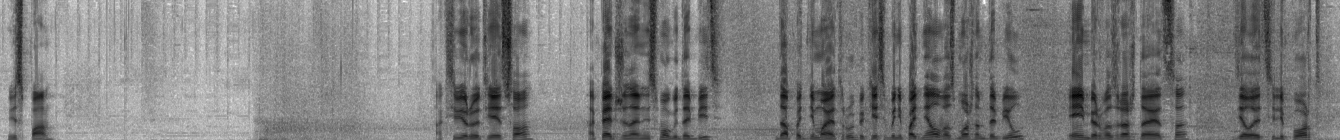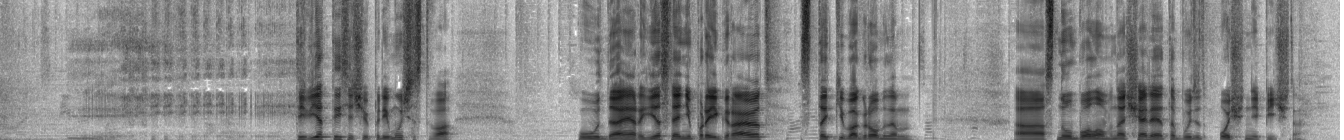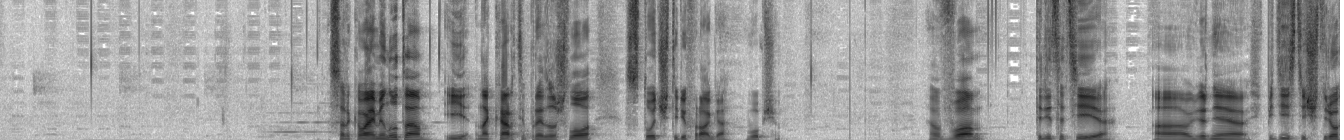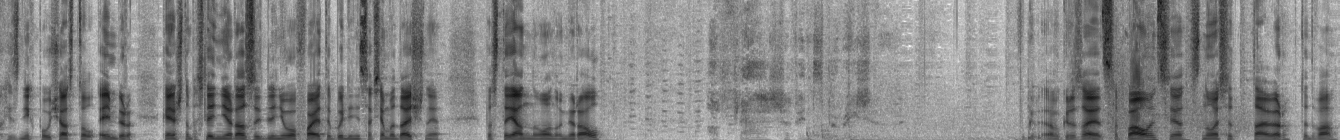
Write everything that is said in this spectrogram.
Виспа. Активирует яйцо. Опять же, наверное, не смогут добить. Да, поднимает Рубик. Если бы не поднял, возможно, добил. Эмбер возрождается. Делает телепорт. 2000 преимущества у Дайер. Если они проиграют с таким огромным э, сноуболом в начале, это будет очень эпично. 40 минута, и на карте произошло 104 фрага, в общем. В 30, а, вернее, в 54 из них поучаствовал Эмбер. Конечно, последние разы для него файты были не совсем удачные. Постоянно он умирал. Вгрызается Баунти, сносит Тавер, Т2.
